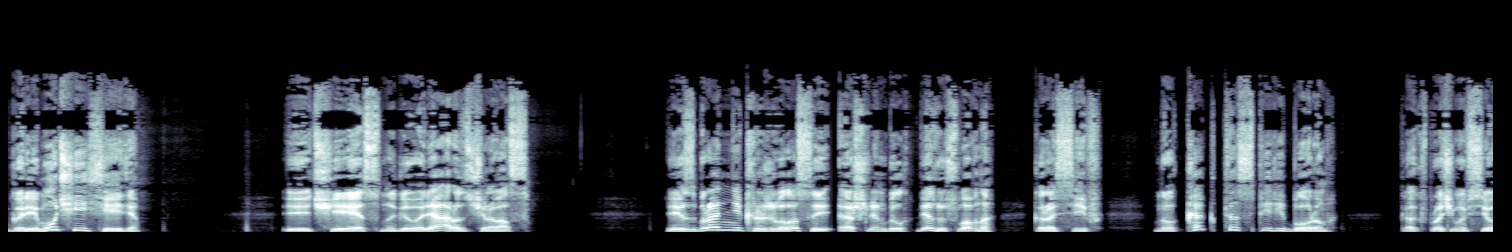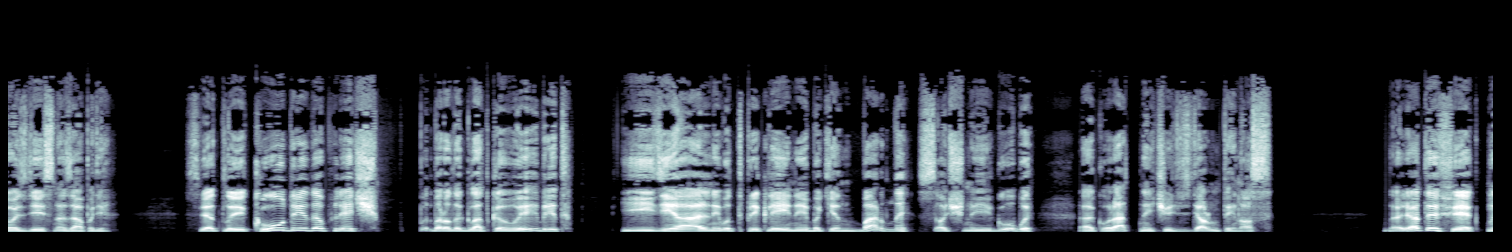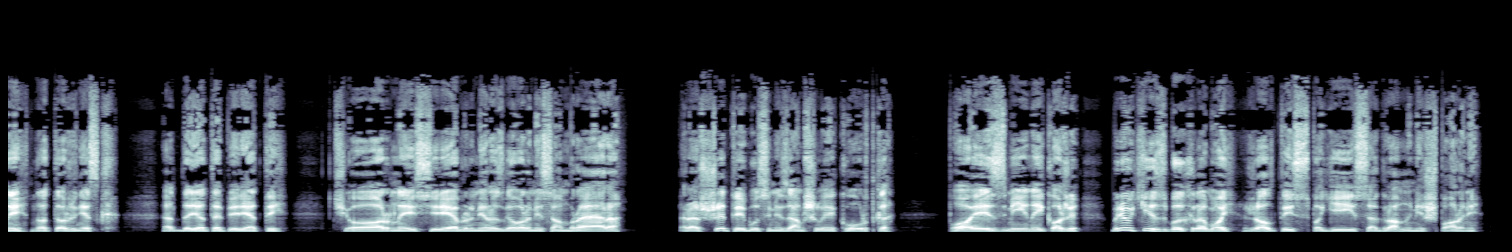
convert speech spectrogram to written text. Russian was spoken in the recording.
Горемучий Федя. И, честно говоря, разочаровался. Избранник рыжеволосый Эшлин был, безусловно, красив, но как-то с перебором, как, впрочем, и все здесь, на Западе. Светлые кудри до плеч, подбородок гладко выбрит, и идеальные вот приклеенные бакенбарды, сочные губы, аккуратный, чуть вздернутый нос. Наряд эффектный, но тоже несколько отдает опереттой. Черные с серебряными разговорами сомбреро, расшитая бусами замшевая куртка, пояс змеиной кожи, брюки с бахромой, желтые спаги с огромными шпорами.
